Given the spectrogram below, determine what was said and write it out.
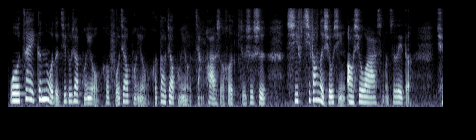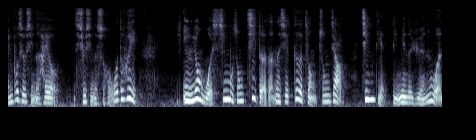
我在跟我的基督教朋友、和佛教朋友、和道教朋友讲话的时候，和就就是西西方的修行、奥修啊什么之类的，全部修行的，还有修行的时候，我都会引用我心目中记得的那些各种宗教经典里面的原文。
